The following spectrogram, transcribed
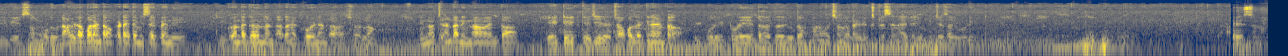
ఇది వేస్తాం. మూడు నాలుగు డబ్బాలంట. ఒకటైతే మిస్ అయిపోయింది. ఇంకొంత దగ్గర ఉందంట. అతను పోయినంట చూడలాం. నిన్న వచ్చినంట నిన్న ఎంత ఎయిట్ ఎయిట్ కేజీ చేపలు దొరికినాయంట. ఇప్పుడు ఇప్పుడు ఎంత అవుతుంది చూద్దాం. మనం వచ్చిన లైవ్ ఎక్స్ప్రెషన్ అయితే చూపించేసారు చూడి. వేస్తున్నాం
